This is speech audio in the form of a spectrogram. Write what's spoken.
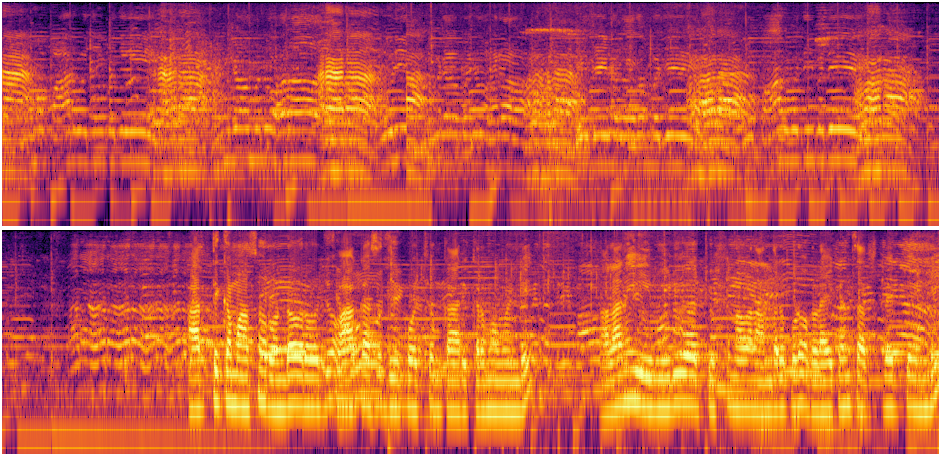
నమో పార్వతీపదే గంగా మనోహర గౌరీ గంగా మనోహర శ్రీశైలనాథం భజే నమో పార్వతీపదే హర హర హర హర హర కార్తీక మాసం రెండవ రోజు ఆకాశ దీపోత్సవం కార్యక్రమం అండి అలానే ఈ వీడియో చూస్తున్న వాళ్ళందరూ కూడా ఒక లైక్ అండ్ సబ్స్క్రైబ్ చేయండి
